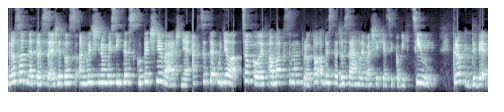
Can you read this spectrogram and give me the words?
Rozhodnete se, že to s angličtinou myslíte skutečně vážně a chcete udělat cokoliv a maximum pro to, abyste dosáhli vašich jazykových cílů. Krok dvě.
